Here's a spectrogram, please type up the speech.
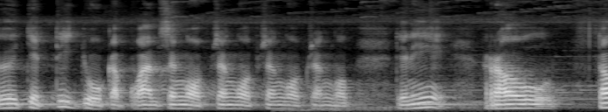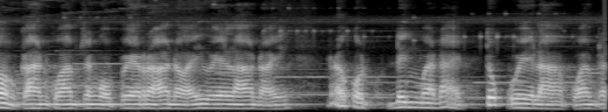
คือจิตที่อยู่กับความสงบสงบสงบสงบ ทีนี้เราต้องการความสงบเวลาไหนเวลาไหน เราก็ดึงมาได้ทุกเวลาความส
